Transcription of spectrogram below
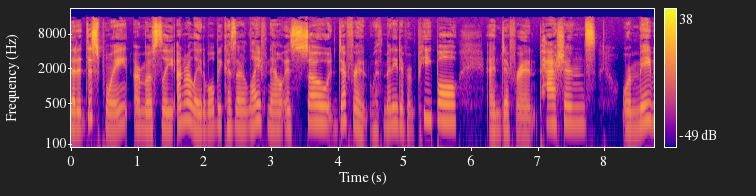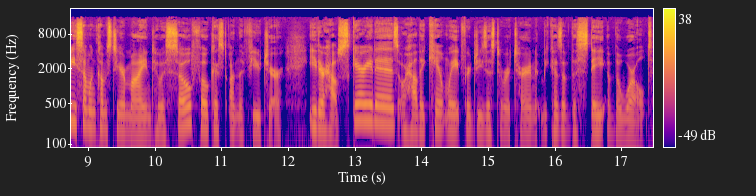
that at this point are mostly unrelatable because their life now is so different with many different people and different passions. Or maybe someone comes to your mind who is so focused on the future, either how scary it is or how they can't wait for Jesus to return because of the state of the world.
